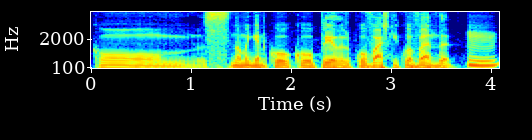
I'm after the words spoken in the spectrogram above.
com, se não me engano, com, com o Pedro, com o Vasco e com a Wanda. Hum.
